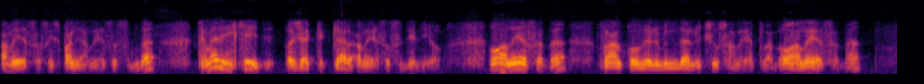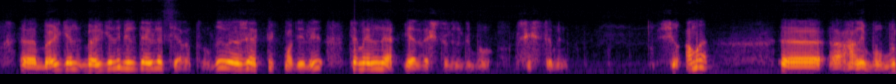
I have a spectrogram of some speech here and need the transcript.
Anayasası, İspanya Anayasası'nda temel ilkeydi. Özellikler Anayasası deniyor. O anayasada Franco'nun ölümünden 3 yıl sonra yapılan o anayasada e, bölgeli, bölgeli bir devlet yaratıldı ve özellik modeli temeline yerleştirildi bu sistemin. Şu, ama e, hani bu, bu,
